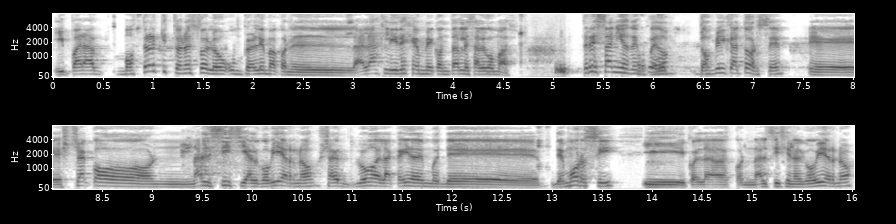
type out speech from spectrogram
Y para mostrar que esto no es solo un problema con el Al-Ahli, déjenme contarles algo más. Tres años después, 2014, eh, ya con Al-Sisi al gobierno, ya luego de la caída de, de, de Morsi y con, la, con Al-Sisi en el gobierno,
